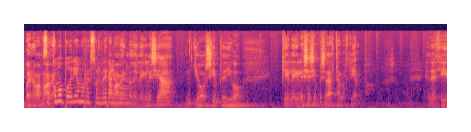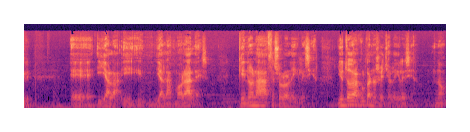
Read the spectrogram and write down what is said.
Bueno, vamos a ver. ¿Cómo podríamos resolver Vamos algo? a ver, lo de la iglesia, yo siempre digo que la iglesia siempre se adapta a los tiempos. Es decir, eh, y, a la- y- y a las morales, que no las hace solo la iglesia. Yo toda la culpa no se ha hecho la iglesia, no.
